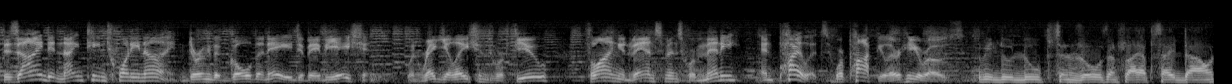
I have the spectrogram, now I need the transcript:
Designed in 1929 during the golden age of aviation, when regulations were few, flying advancements were many, and pilots were popular heroes. We do loops and rolls and fly upside down.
